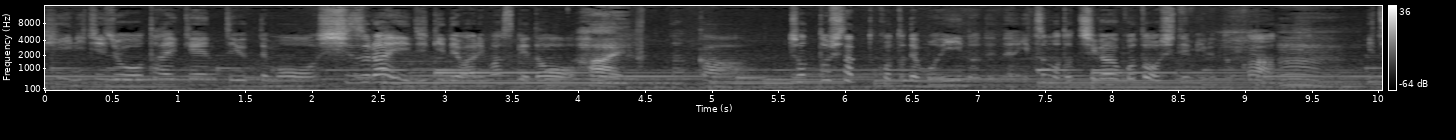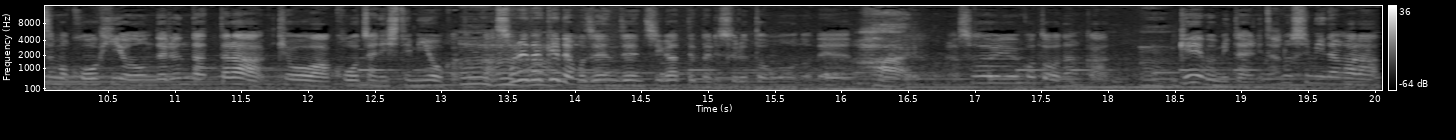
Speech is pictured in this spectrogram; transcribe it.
非日常を体験って言ってもしづらい時期ではありますけどはい。なんかちょっとしたことでもいいのでねいつもと違うことをしてみるとかうん。いつもコーヒーを飲んでるんだったら今日は紅茶にしてみようかとか、うんうんうん。それだけでも全然違ってたりすると思うのではい、そういうことをなんかうん。ゲームみたいに楽しみながら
